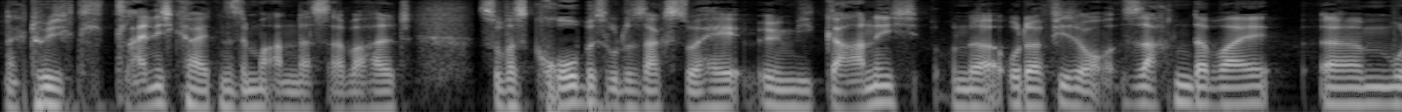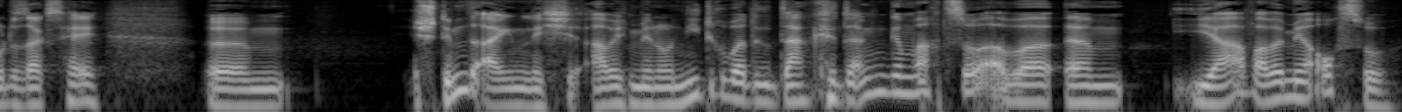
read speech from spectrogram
natürlich Kleinigkeiten sind immer anders, aber halt sowas Grobes, wo du sagst so, hey, irgendwie gar nicht oder oder viele Sachen dabei, ähm, wo du sagst, hey, ähm, stimmt eigentlich, habe ich mir noch nie drüber Gedanken, Gedanken gemacht so, aber ähm, ja, war bei mir auch so.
